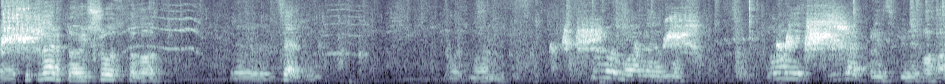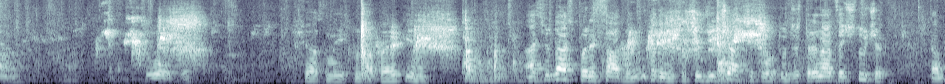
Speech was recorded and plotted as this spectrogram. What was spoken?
е, 4 і 6 е, серпня. Восьмого. Ну нормально, думаю. Ну вони їдять, в принципі, непогано. Хлопці. Зараз ми їх туди перекинемо. А сюди ж пересадимо. Ну, подивимося, чи дівчат, чи хлоп. Тут же 13 штучок, там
